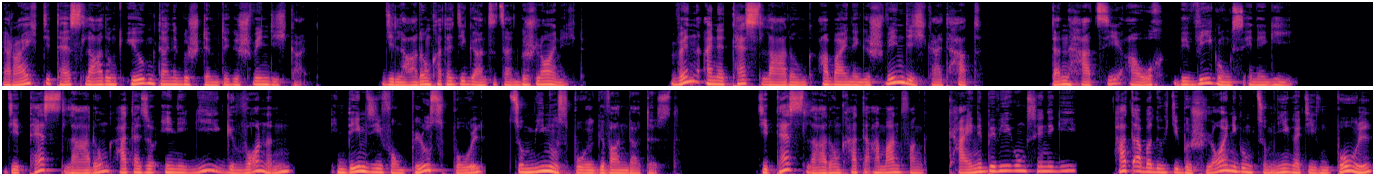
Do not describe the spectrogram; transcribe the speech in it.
erreicht die Testladung irgendeine bestimmte Geschwindigkeit. Die Ladung hat er die ganze Zeit beschleunigt. Wenn eine Testladung aber eine Geschwindigkeit hat, dann hat sie auch Bewegungsenergie. Die Testladung hat also Energie gewonnen, indem sie vom Pluspol zum Minuspol gewandert ist. Die Testladung hatte am Anfang keine Bewegungsenergie, hat aber durch die Beschleunigung zum negativen Pol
